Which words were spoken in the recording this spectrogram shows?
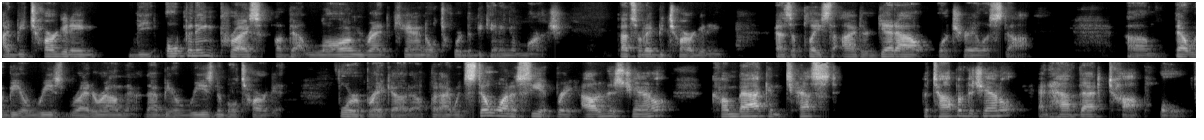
I'd be targeting the opening price of that long red candle toward the beginning of March. That's what I'd be targeting as a place to either get out or trail a stop. Um, that would be a reason right around there. That'd be a reasonable target for a breakout up. But I would still want to see it break out of this channel, come back and test the top of the channel and have that top hold.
